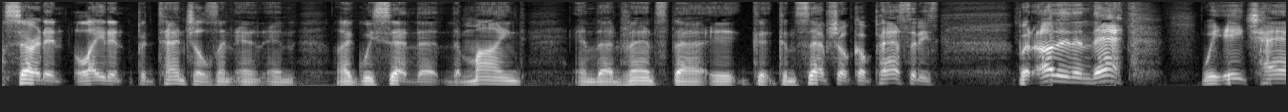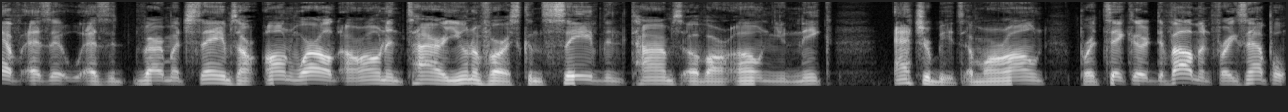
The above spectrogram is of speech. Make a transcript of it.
certain latent potentials and, and, and like we said, the, the mind and the advanced uh, conceptual capacities. But other than that, we each have, as it as it very much seems, our own world, our own entire universe, conceived in terms of our own unique attributes, of our own particular development. For example,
